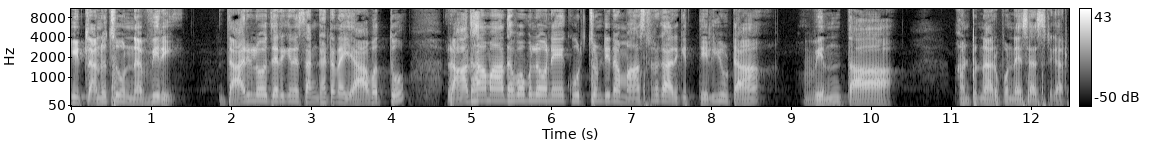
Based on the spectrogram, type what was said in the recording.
ఇట్లా అనుచు నవ్విరి. దారిలో జరిగిన సంఘటన యావత్తు రాధామాధవములోనే కూర్చుండిన మాస్టర్ గారికి తెలియుట వింత అంటున్నారు పుణ్యశాస్త్రి గారు.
